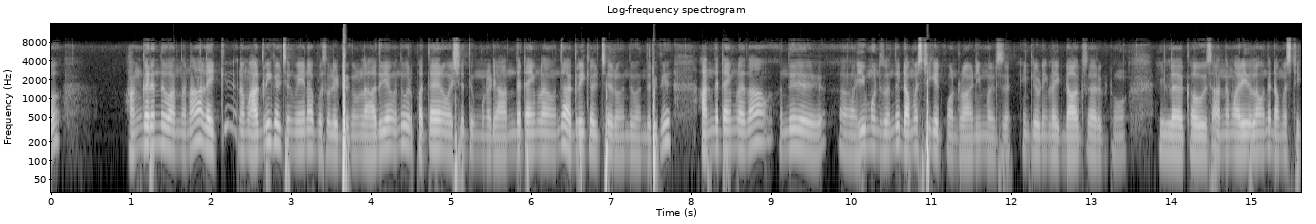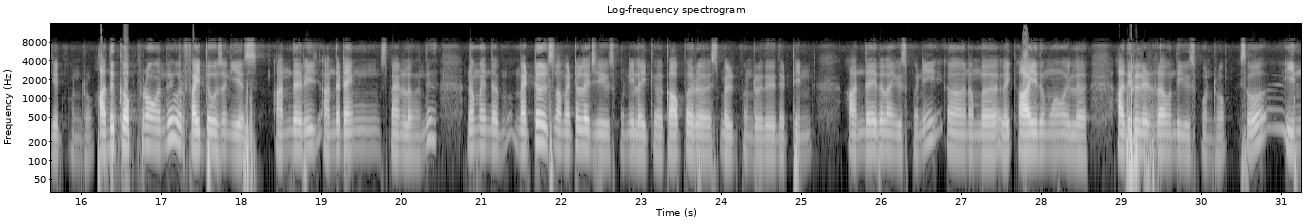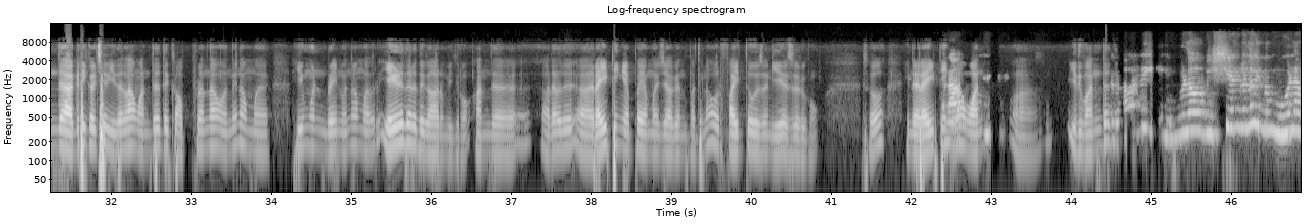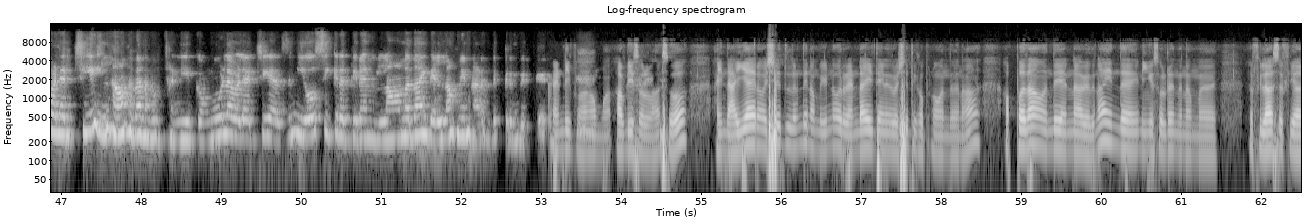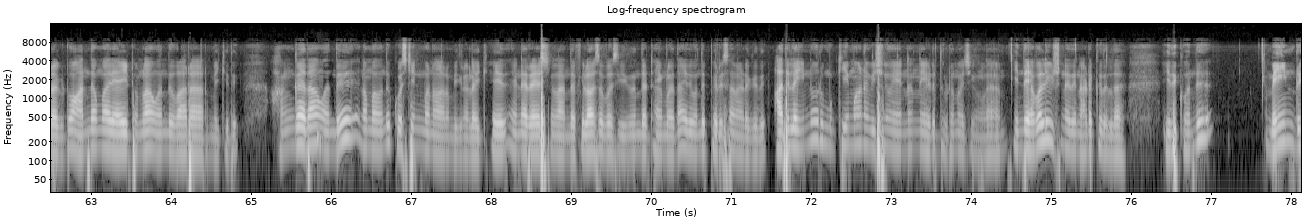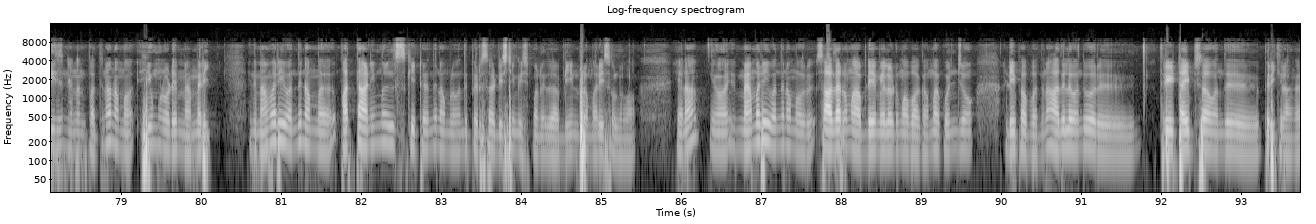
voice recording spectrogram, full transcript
அங்கேருந்து வந்தோன்னா லைக் நம்ம அக்ரிகல்ச்சர் மெயினாக இப்போ சொல்லிட்டு இருக்கோம்ல அதுவே வந்து ஒரு பத்தாயிரம் வருஷத்துக்கு முன்னாடி அந்த டைமில் வந்து அக்ரிகல்ச்சர் வந்து வந்திருக்கு. அந்த டைமில் தான் வந்து ஹியூமன்ஸ் வந்து டொமஸ்டிகேட் பண்ணுறோம் அனிமல்ஸ் இன்க்ளூடிங் லைக் டாக்ஸாக இருக்கட்டும் இல்லை கவுஸ் அந்த மாதிரி இதெல்லாம் வந்து டொமஸ்டிகேட் பண்ணுறோம் அதுக்கப்புறம் வந்து ஒரு ஃபைவ் தௌசண்ட் இயர்ஸ் அந்த ரீ அந்த டைம் ஸ்பேனில் வந்து நம்ம இந்த மெட்டல்ஸ்லாம் மெட்டலஜி யூஸ் பண்ணி லைக் காப்பர் ஸ்மெல்ட் பண்ணுறது இந்த டின் அந்த இதெல்லாம் யூஸ் பண்ணி நம்ம லைக் ஆயுதமோ இல்லை அது ரிலேட்டடாக வந்து யூஸ் பண்ணுறோம் ஸோ இந்த அக்ரிகல்ச்சர் இதெல்லாம் வந்ததுக்கு அப்புறம் தான் வந்து நம்ம ஹியூமன் பிரெயின் வந்து நம்ம எழுதுறதுக்கு ஆரம்பிக்கிறோம். அந்த அதாவது ரைட்டிங் எப்போ எமர்ஜ் ஆகுதுன்னு பார்த்தீங்கன்னா ஒரு ஃபைவ் தௌசண்ட் இயர்ஸ் இருக்கும். ஸோ இந்த ரைட்டிங்லாம் ஒன் இது வந்தது இவ்வளவு விஷயங்களும் இன்னும் மூல வளர்ச்சியே இல்லாம தான் நம்ம பண்ணியிருக்கோம். மூல வளர்ச்சி யோசிக்கிற திறன் இல்லாம தான் இது எல்லாமே நடந்துட்டு இருந்திருக்கு. கண்டிப்பா ஆமா. அப்படி சொல்லலாம். ஸோ இந்த ஐயாயிரம் வருஷத்துல இருந்து நம்ம இன்னும் ஒரு ரெண்டாயிரத்தி ஐநூறு வருஷத்துக்கு அப்புறம் வந்ததுன்னா அப்பதான் வந்து என்ன ஆகுதுன்னா இந்த நீங்க சொல்ற இந்த நம்ம ஃபிலாசபியாக இருக்கட்டும் அந்த மாதிரி ஐட்டம்லாம் வந்து வர ஆரம்பிக்குது. அங்கே தான் வந்து நம்ம வந்து கொஸ்டின் பண்ண ஆரம்பிக்கிறோம். லைக் என்ன ரேஷனல் அந்த ஃபிலாசபர்ஸ் இருந்த டைமில் தான் இது வந்து பெருசாக நடக்குது. அதில் இன்னொரு முக்கியமான விஷயம் என்னென்னு எடுத்துக்கிட்டோன்னு வச்சுக்கோங்களேன். இந்த எவல்யூஷன் இது நடக்குதுல்ல. இதுக்கு வந்து மெயின் ரீசன் என்னன்னு பார்த்தோன்னா நம்ம ஹியூமனோடைய மெமரி இந்த மெமரி வந்து நம்ம மற்ற அனிமல்ஸ் கிட்டேருந்து நம்மளை வந்து பெருசாக டிஸ்டிங்விஷ் பண்ணுது அப்படின்ற மாதிரி சொல்லலாம். ஏன்னா மெமரி வந்து நம்ம ஒரு சாதாரணமாக அப்படியே மேலோட்டமாக பார்க்காம கொஞ்சம் டீப்பாக பார்த்தோன்னா அதில் வந்து ஒரு த்ரீ டைப்ஸாக வந்து பிரிக்கிறாங்க.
